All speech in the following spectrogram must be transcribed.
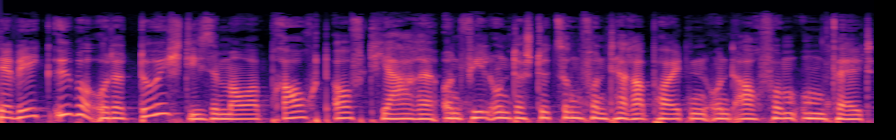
Der Weg über oder durch diese Mauer braucht oft Jahre und viel Unterstützung von Therapeuten und auch vom Umfeld.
